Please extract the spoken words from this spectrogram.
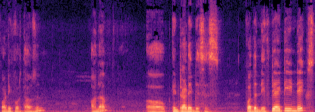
44,000 on a uh, intraday basis. For the Nifty IT index,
